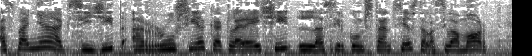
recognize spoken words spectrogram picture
Espanya ha exigit a Rússia que aclareixi les circumstàncies de la seva mort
